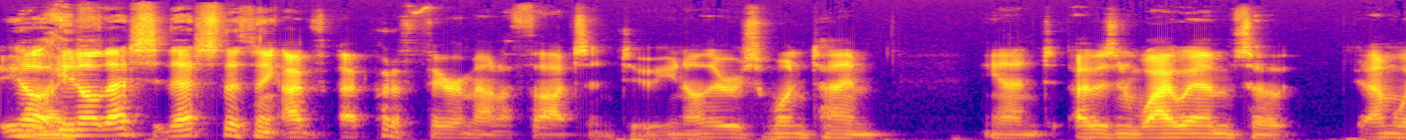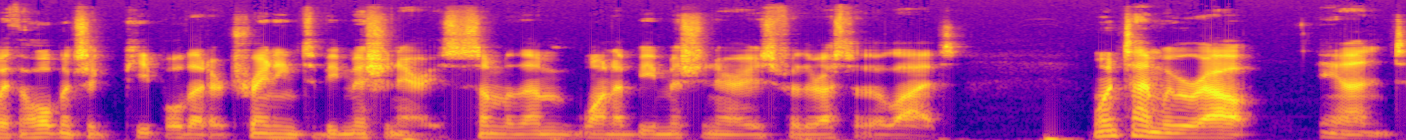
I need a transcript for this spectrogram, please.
You know, life? you know that's that's the thing. I've I've put a fair amount of thoughts into. You know, there was one time, and I was in YWAM, so I'm with a whole bunch of people that are training to be missionaries. Some of them want to be missionaries for the rest of their lives. One time we were out, and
